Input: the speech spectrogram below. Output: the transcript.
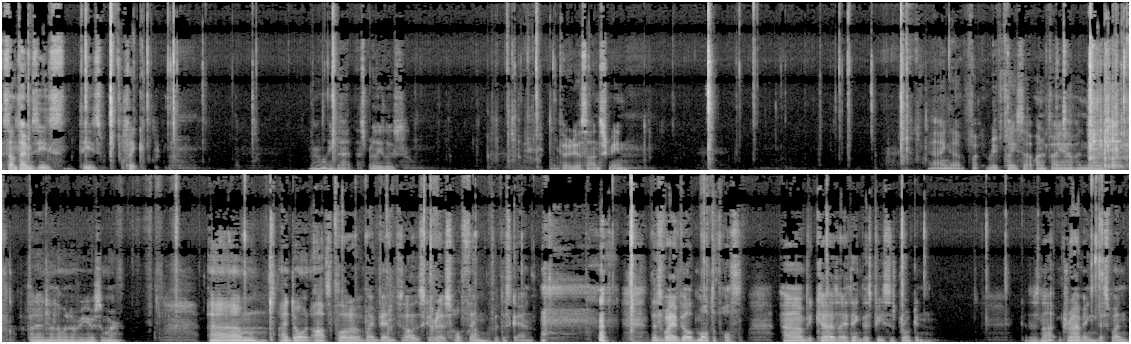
Sometimes these these click. I don't like that. That's really loose. I better do this on screen. I'm gonna replace that one if I have another put another one over here somewhere. Um, I don't off pull it out of my bin, so I'll just get rid of this whole thing, put this guy on. this is why I build multiples, uh, because I think this piece is broken. It's not grabbing this one.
